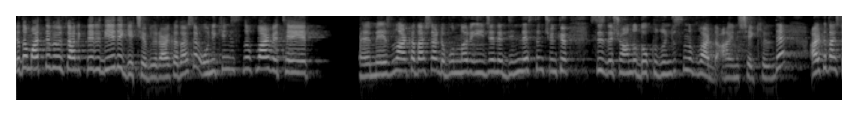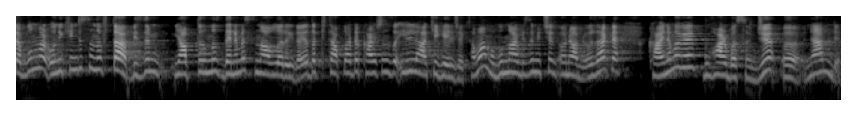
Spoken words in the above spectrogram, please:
ya da madde ve özellikleri diye de geçebilir arkadaşlar. 12. sınıflar ve mezun arkadaşlar da bunları iyicene dinlesin. Çünkü siz de şu anda 9. sınıflarda aynı şekilde. Arkadaşlar bunlar 12. sınıfta bizim yaptığımız deneme sınavlarıyla ya da kitaplarda karşınıza illaki gelecek tamam mı? Bunlar bizim için önemli. Özellikle kaynama ve buhar basıncı önemli.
